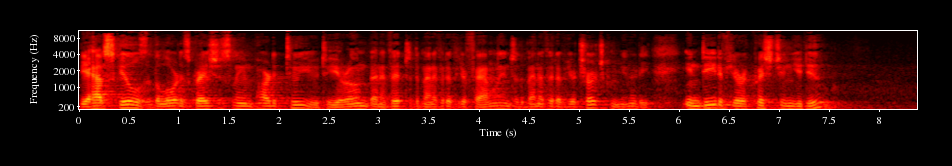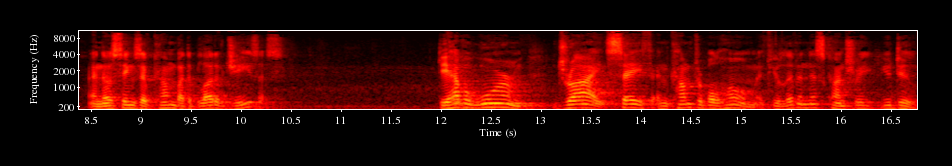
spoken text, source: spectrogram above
Do you have skills that the Lord has graciously imparted to you, to your own benefit, to the benefit of your family, and to the benefit of your church community? Indeed, if you're a Christian, you do. And those things have come by the blood of Jesus. Do you have a warm, dry, safe, and comfortable home? If you live in this country, you do.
